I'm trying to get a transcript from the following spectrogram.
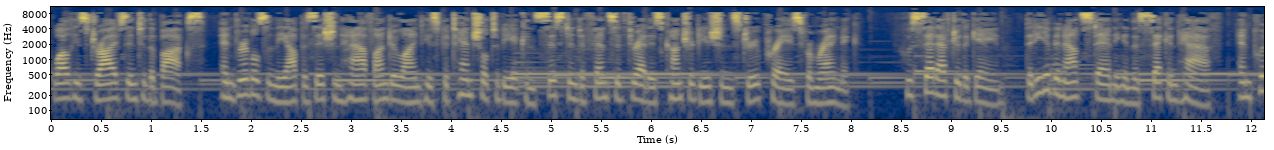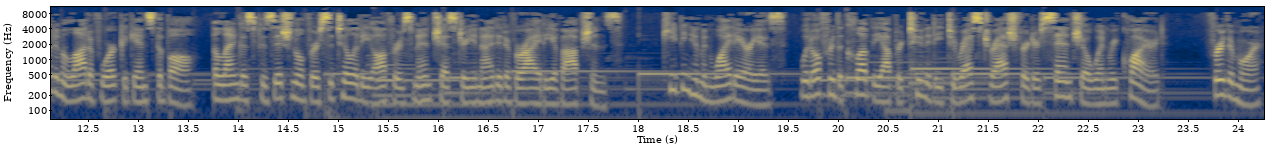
while his drives into the box and dribbles in the opposition half underlined his potential to be a consistent offensive threat his contributions drew praise from Rangnick who said after the game that he had been outstanding in the second half and put in a lot of work against the ball. Elanga's positional versatility offers Manchester United a variety of options. keeping him in wide areas would offer the club the opportunity to rest Rashford or Sancho when required. Furthermore,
